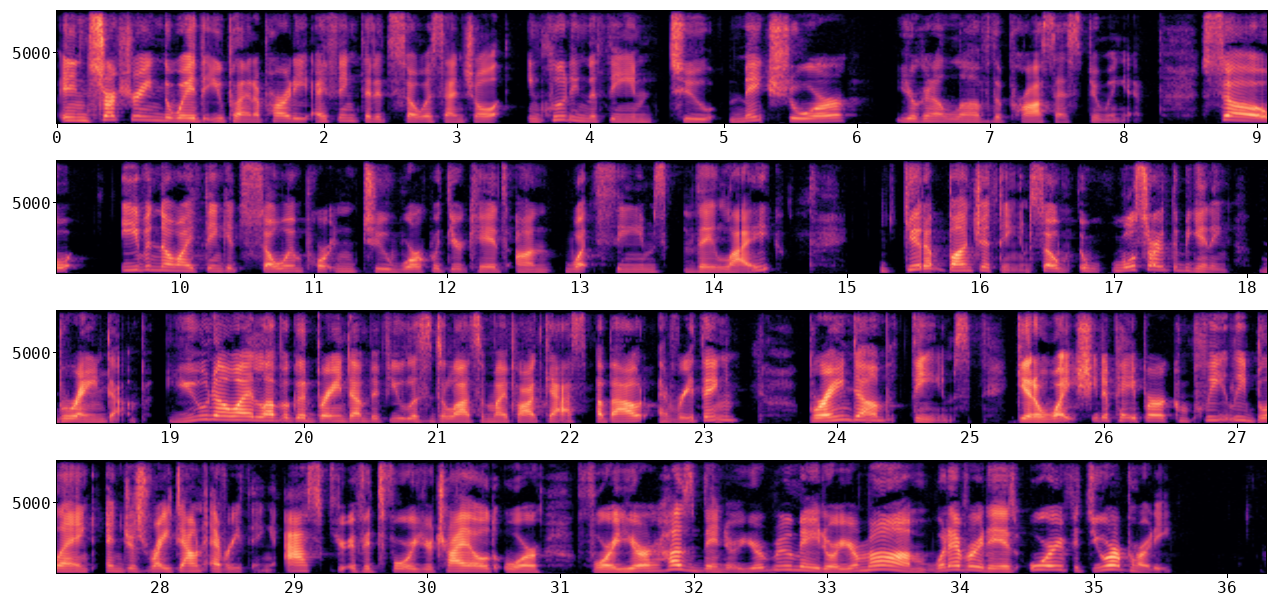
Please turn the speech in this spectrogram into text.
in structuring the way that you plan a party, I think that it's so essential, including the theme, to make sure you're going to love the process doing it. So, even though I think it's so important to work with your kids on what themes they like, get a bunch of themes. So, we'll start at the beginning brain dump. You know, I love a good brain dump if you listen to lots of my podcasts about everything. Brain dump themes. Get a white sheet of paper, completely blank, and just write down everything. Ask your, if it's for your child or for your husband or your roommate or your mom, whatever it is, or if it's your party.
